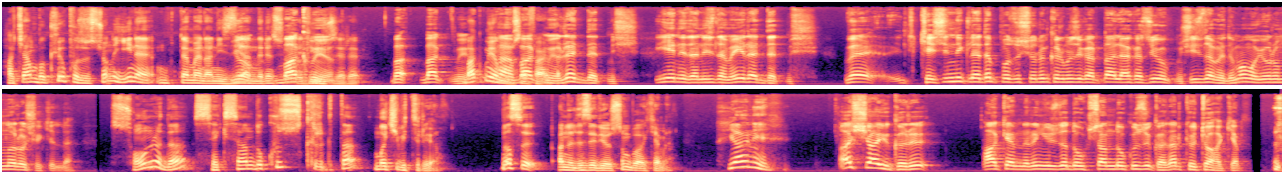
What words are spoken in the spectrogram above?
Hakem bakıyor pozisyonu yine muhtemelen izleyenlerin Yok, söylediği bakmıyor. üzere Ba- bakmıyor. Bakmıyor mu bu sefer? Bakmıyor. Reddetmiş. Yeniden izlemeyi reddetmiş. Ve kesinlikle de pozisyonun kırmızı kartla alakası yokmuş. İzlemedim ama yorumlar o şekilde. Sonra da 89-40'ta maçı bitiriyor. Nasıl analiz ediyorsun bu hakemi? Yani aşağı yukarı hakemlerin %99'u kadar kötü hakem.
